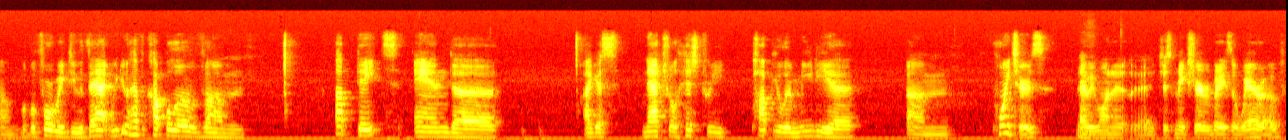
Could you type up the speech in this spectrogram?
Um, but before we do that, we do have a couple of um, updates and uh, I guess natural history, popular media um, pointers that we want to uh, just make sure everybody's aware of.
